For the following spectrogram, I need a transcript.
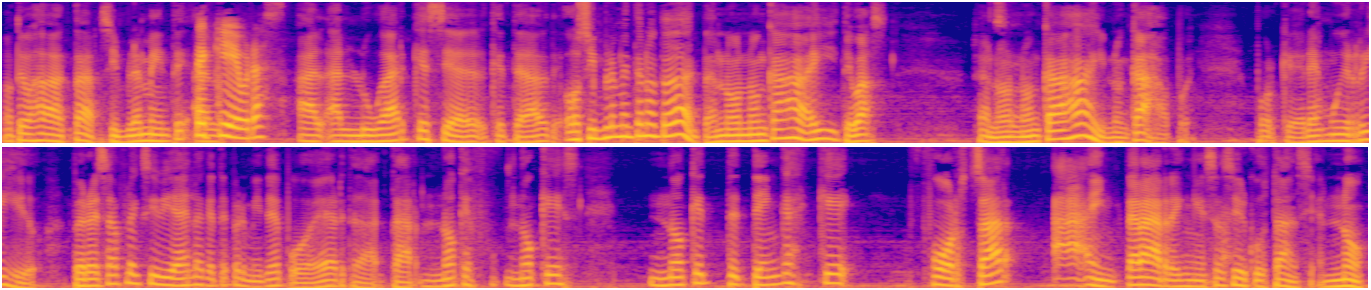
no te vas a adaptar. Simplemente te quiebras. Al, al, lugar que, sea, que te adapte. O simplemente no te adaptas, no, no encajas ahí y te vas. O sea, no, no encajas y no encajas, pues. Porque eres muy rígido. Pero esa flexibilidad es la que te permite poderte adaptar. No que, no que, no que te tengas que forzar a entrar en esa circunstancia. No,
